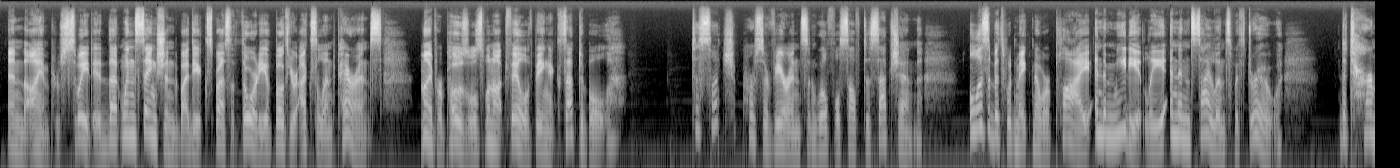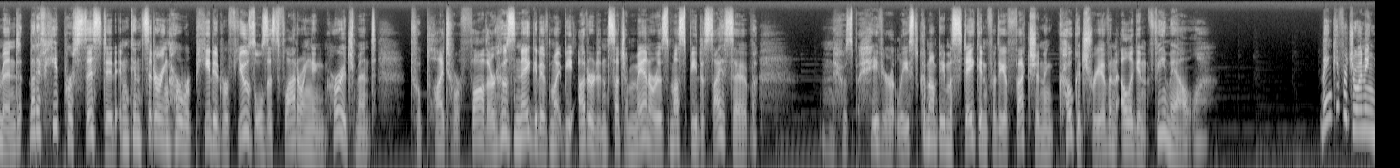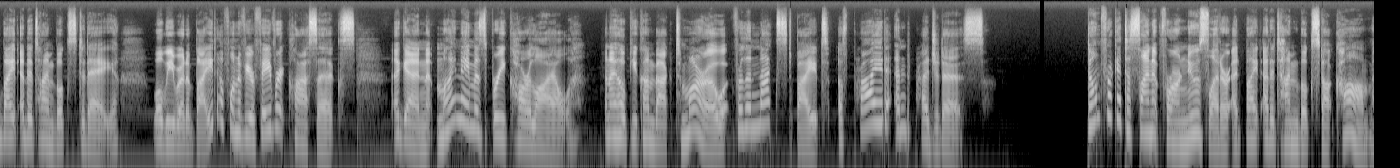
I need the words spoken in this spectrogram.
and I am persuaded that when sanctioned by the express authority of both your excellent parents, my proposals will not fail of being acceptable. To such perseverance and wilful self deception, Elizabeth would make no reply and immediately and in silence withdrew determined that if he persisted in considering her repeated refusals as flattering encouragement, to apply to her father, whose negative might be uttered in such a manner as must be decisive, and whose behavior at least could not be mistaken for the affection and coquetry of an elegant female. Thank you for joining Bite at a Time Books today, while we read a bite of one of your favorite classics. Again, my name is Bree Carlile and I hope you come back tomorrow for the next bite of Pride and Prejudice. Don't forget to sign up for our newsletter at biteatatimebooks.com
